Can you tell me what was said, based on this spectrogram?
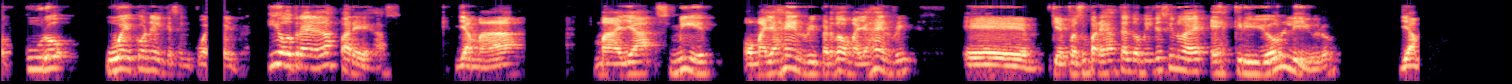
oscuro hueco en el que se encuentran. Y otra de las parejas, llamada Maya Smith, o Maya Henry, perdón, Maya Henry, eh, quien fue su pareja hasta el 2019, escribió un libro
